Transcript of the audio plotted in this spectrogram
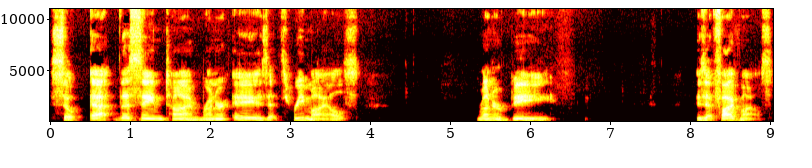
so at the same time runner A is at 3 miles runner B is at 5 miles.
